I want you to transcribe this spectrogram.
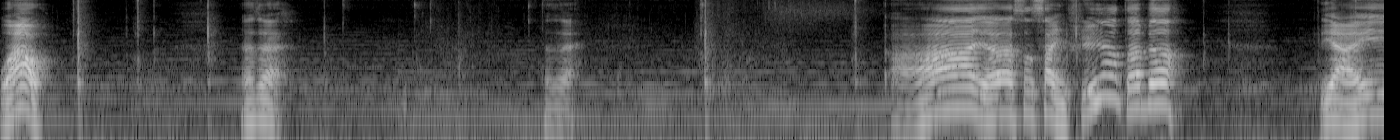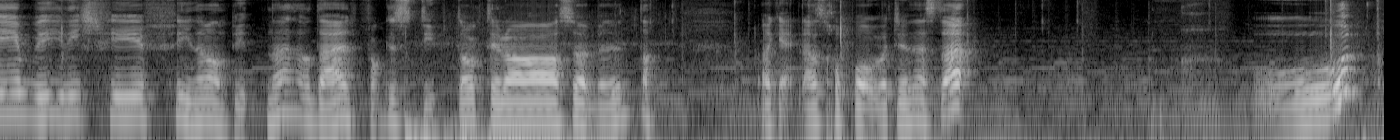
Wow! Skal vi se. Ah, ja, sånn seilfly, ja. Det er bra. De er i de fine vannpyttene, og det er faktisk dypt nok til å svømme rundt, da. Ok, la oss hoppe over til neste. Opp.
